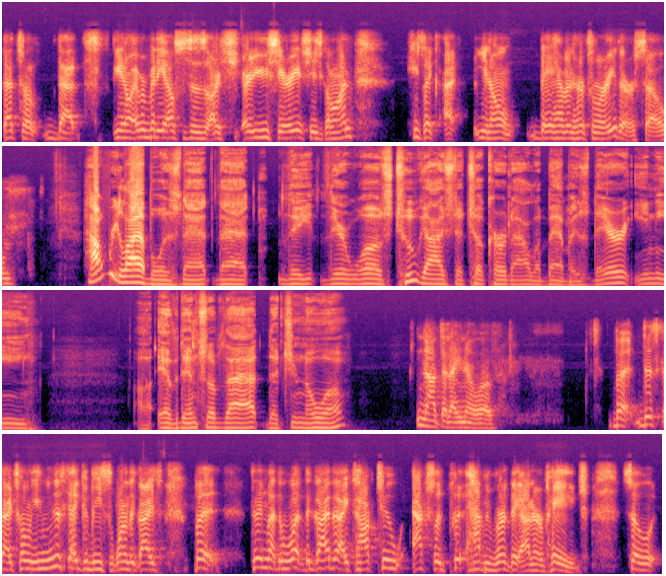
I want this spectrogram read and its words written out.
That's a that's you know everybody else says, "Are she, are you serious? She's gone." He's like, I, you know, they haven't heard from her either. So How reliable is that? That they there was two guys that took her to Alabama. Is there any uh, evidence of that that you know of? not that I know of. But this guy told me, mean, this guy could be one of the guys. But the thing about the what the guy that I talked to actually put happy birthday on her page. So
